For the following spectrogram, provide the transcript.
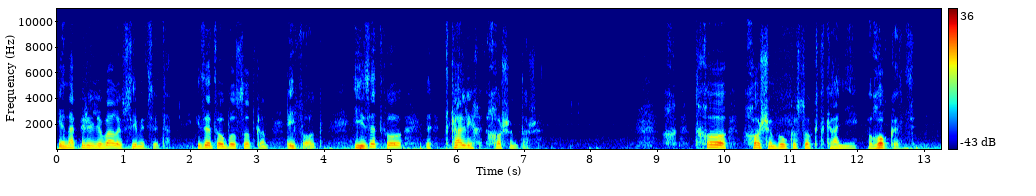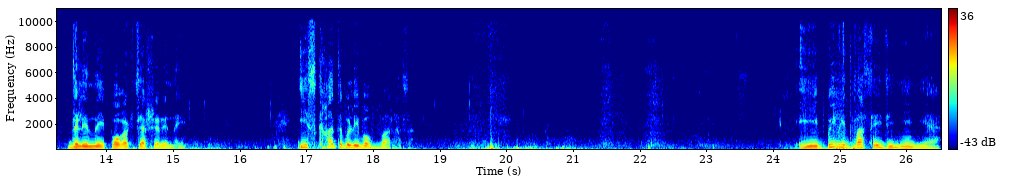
И она переливалась всеми цветами. Из этого был соткан эйфод, и из этого ткали хошен тоже. Тхо, хошен был кусок ткани, локоть длины по локтя ширины, и складывали его в два раза. И были два соединения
